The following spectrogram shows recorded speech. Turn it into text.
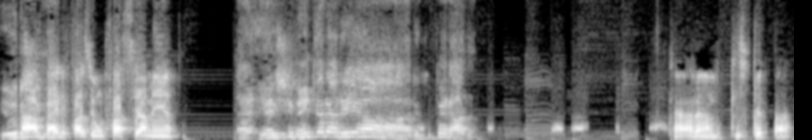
E ah, tá, ele fazia um faceamento. É, e o enchimento era areia recuperada. Caramba, que espetáculo.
